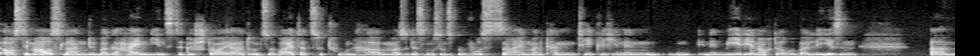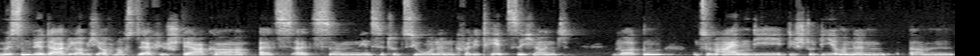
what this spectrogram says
aus dem Ausland über Geheimdienste gesteuert und so weiter zu tun haben. Also das muss uns bewusst sein. Man kann täglich in den, in den Medien auch darüber lesen, äh, müssen wir da, glaube ich, auch noch sehr viel stärker als, als ähm, Institutionen qualitätssichernd wirken. Und zum einen die, die Studierenden, ähm,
